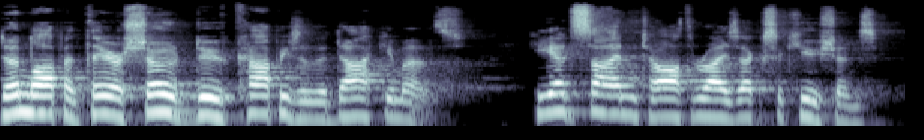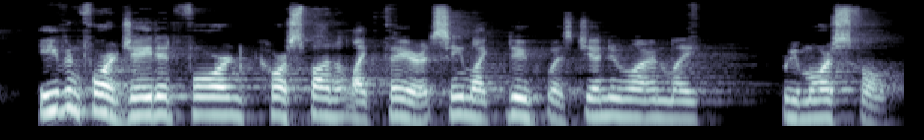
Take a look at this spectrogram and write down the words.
Dunlop and Thayer showed Duch copies of the documents he had signed to authorize executions. Even for a jaded foreign correspondent like Thayer, it seemed like Duch was genuinely remorseful.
